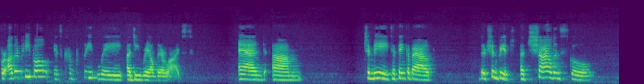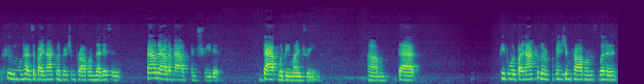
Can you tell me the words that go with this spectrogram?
For other people, it's completely uh, derailed their lives. And um, to me, to think about there shouldn't be a, a child in school who has a binocular vision problem that isn't found out about and treated. That would be my dream. Um, that people with binocular vision problems wouldn't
